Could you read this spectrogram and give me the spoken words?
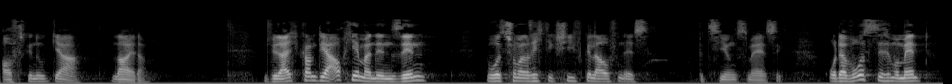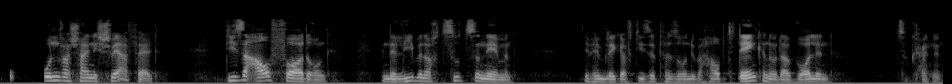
Oft genug ja, leider. Und vielleicht kommt ja auch jemand in den Sinn, wo es schon mal richtig schief gelaufen ist, beziehungsmäßig. Oder wo es im Moment unwahrscheinlich schwer fällt, diese Aufforderung in der Liebe noch zuzunehmen, im Hinblick auf diese Person überhaupt denken oder wollen zu können.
